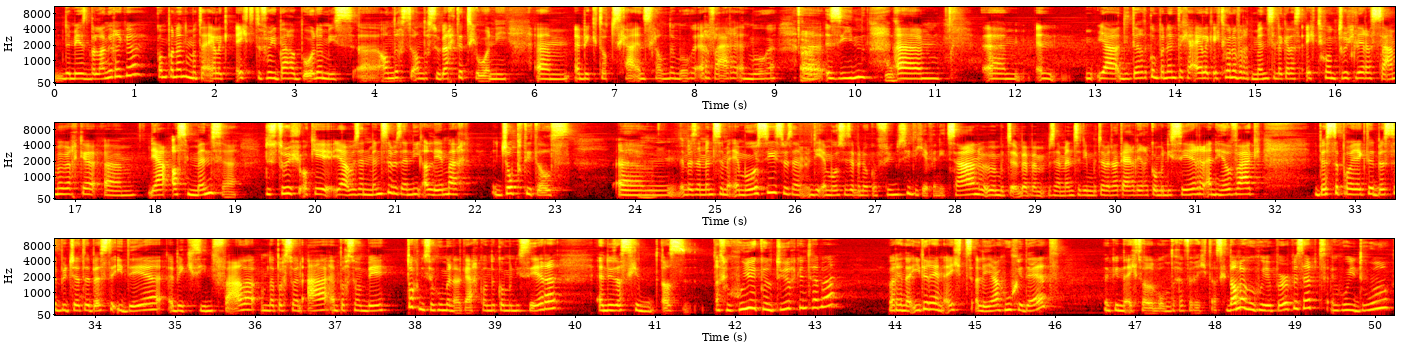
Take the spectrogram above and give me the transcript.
de meest belangrijke component, omdat dat eigenlijk echt de vruchtbare bodem is. Eh, anders, anders werkt het gewoon niet. Ehm, heb ik tot scha en schande mogen ervaren en mogen eh, Ah. zien. Oef. Ehm, ehm, en ja, die derde component gaat eigenlijk echt gewoon over het menselijke. Dat is echt gewoon terug leren samenwerken ehm, ja, als mensen. Dus terug, oké, ja, we zijn mensen, we zijn niet alleen maar jobtitels. Ehm, We zijn mensen met emoties. We zijn, die emoties hebben ook een functie, die geven iets aan. We, we, zijn mensen die moeten met elkaar leren communiceren. En heel vaak, de beste projecten, beste budgetten, de beste ideeën heb ik zien falen, omdat persoon A en persoon B toch niet zo goed met elkaar konden communiceren. En dus als je, als, als je een goede cultuur kunt hebben, waarin dat iedereen echt allee, ja, goed gedijt, dan kun je echt wel wonderen verrichten. Als je dan nog een goede purpose hebt, een goed doel,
